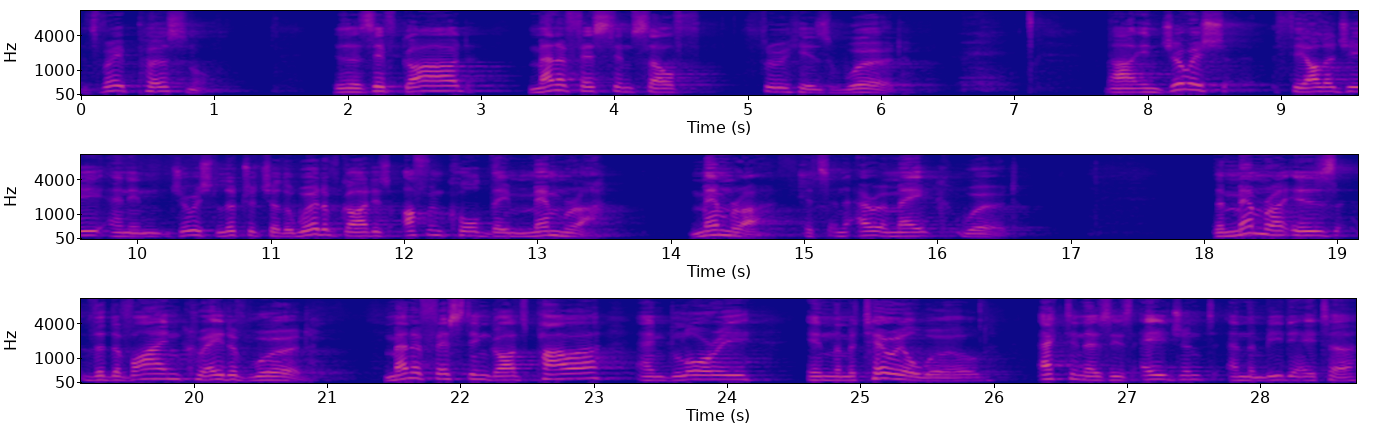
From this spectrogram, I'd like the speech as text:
It's very personal. It's as if God manifests himself through his word. Now, in Jewish theology and in Jewish literature, the word of God is often called the memra. Memra, it's an Aramaic word. The memra is the divine creative word manifesting God's power and glory in the material world, acting as his agent and the mediator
